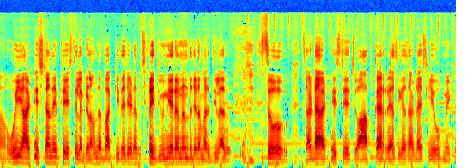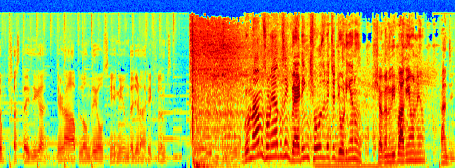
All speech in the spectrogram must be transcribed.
ਉਹੀ ਆਰਟਿਸਟਾਂ ਦੇ ਫੇਸ ਤੇ ਲੱਗਣਾ ਹੁੰਦਾ ਬਾਕੀ ਤਾਂ ਜਿਹੜਾ ਵਿਚਾਰੇ ਜੂਨੀਅਰ ਉਹਨਾਂ ਨੂੰ ਤਾਂ ਜਿਹੜਾ ਮਰਜ਼ੀ ਲਾ ਦਿਓ। ਸੋ ਸਾਡਾ ਆਰਟਿਸਟ ਇਹ 'ਚ ਆਪ ਕਰ ਰਿਹਾ ਸੀਗਾ ਸਾਡਾ ਇਸ ਲਈ ਉਹ ਮੇਕਅਪ ਸਸਤਾ ਹੀ ਸੀਗਾ। ਜਿਹੜਾ ਆਪ ਲਾਉਂਦੇ ਉਹ ਸੇਮ ਹੀ ਹੁੰਦਾ ਜਿਹੜਾ ਹਰੇਕ ਫਿਲਮ 'ਚ। ਗੁਰਨਾਮ ਸੁਣਿਆ ਤੁਸੀਂ ਵੈਡਿੰਗ ਸ਼ੋਜ਼ ਵਿੱਚ ਜੋੜੀਆਂ ਨੂੰ? ਸ਼ਗਨ ਵੀ ਪਾ ਕੇ ਆਉਂਦੇ ਹੋ? ਹਾਂਜੀ।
